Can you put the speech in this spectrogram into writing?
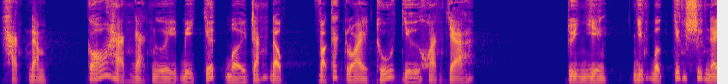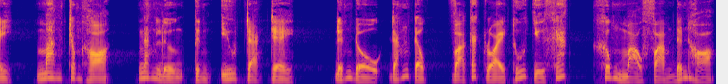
hàng năm có hàng ngàn người bị chết bởi rắn độc và các loài thú dữ hoang dã tuy nhiên những bậc chân sư này mang trong họ năng lượng tình yêu tràn trề đến độ rắn độc và các loài thú dữ khác không mạo phạm đến họ.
